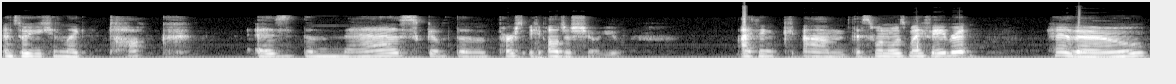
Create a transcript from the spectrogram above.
and so you can like talk as the mask of the person. I'll just show you. I think um, this one was my favorite. Hello.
